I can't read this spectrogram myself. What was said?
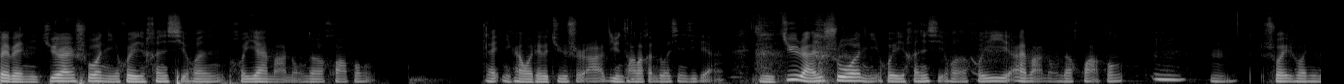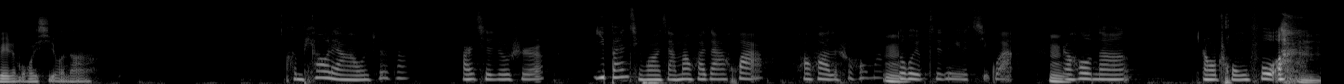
贝贝，你居然说你会很喜欢《回忆爱马农》的画风？哎，你看我这个句式啊，蕴藏了很多信息点。你居然说你会很喜欢《回忆爱马农》的画风？嗯，嗯，说一说你为什么会喜欢它呢？很漂亮啊，我觉得，而且就是一般情况下，漫画家画画画的时候嘛，嗯都会有自己的一个习惯，嗯，然后呢，然后重复，嗯，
